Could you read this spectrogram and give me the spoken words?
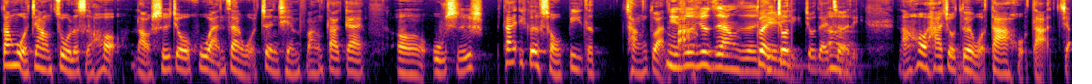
当我这样做的时候，老师就忽然在我正前方，大概呃五十，大概一个手臂的长短。你说就这样子？对，就就在这里。嗯、然后他就对我大吼大叫。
